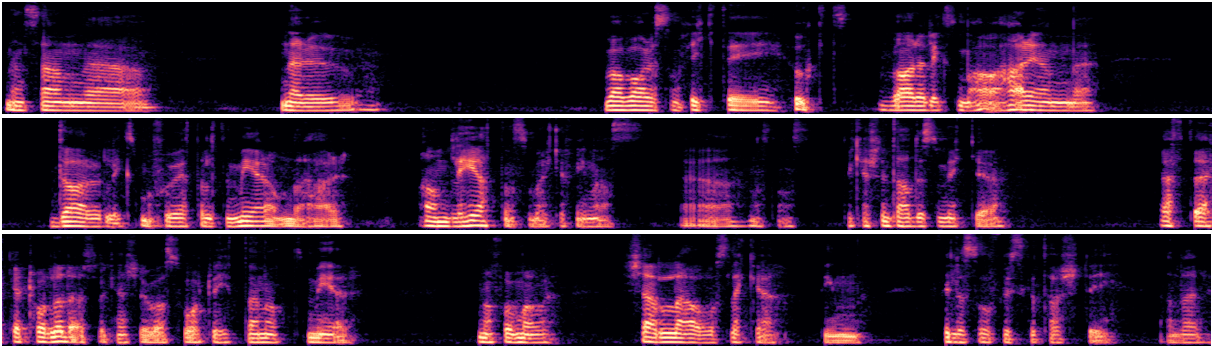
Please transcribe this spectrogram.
Men sen uh, när du... Vad var det som fick dig hooked? Var det liksom, ja, här är en eh, dörr liksom att få veta lite mer om den här andligheten som verkar finnas eh, någonstans? Du kanske inte hade så mycket efter Eckart Tolle där så kanske det var svårt att hitta något mer, någon form av källa och släcka din filosofiska törst i. Eller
